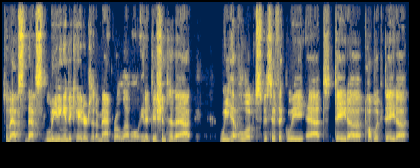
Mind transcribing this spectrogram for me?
So that's that's leading indicators at a macro level. In addition to that, we have looked specifically at data, public data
